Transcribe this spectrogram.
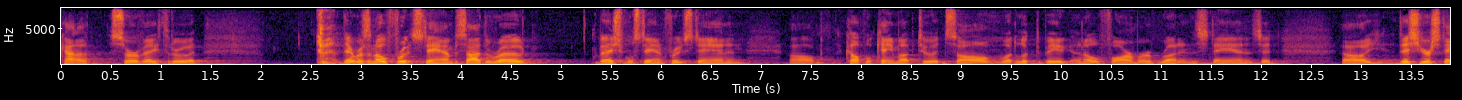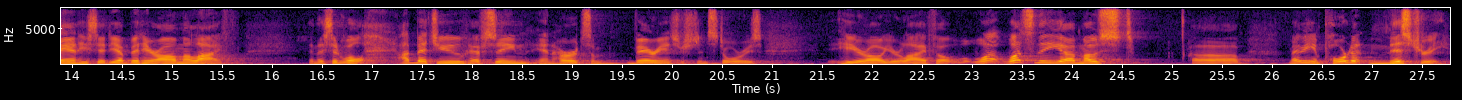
kind of survey through it. there was an old fruit stand beside the road, vegetable stand, fruit stand, and um, a couple came up to it and saw what looked to be an old farmer running the stand and said, uh, This your stand? He said, Yeah, I've been here all my life. And they said, Well, I bet you have seen and heard some very interesting stories here all your life. Uh, what, what's the uh, most uh, maybe important mystery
